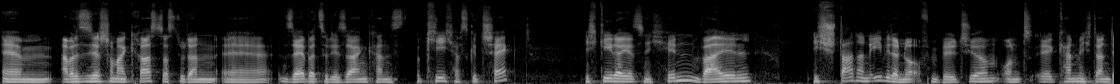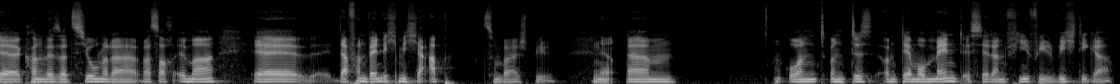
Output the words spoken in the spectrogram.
ähm, aber das ist ja schon mal krass, dass du dann äh, selber zu dir sagen kannst, okay, ich habe es gecheckt, ich gehe da jetzt nicht hin, weil ich starre dann eh wieder nur auf dem Bildschirm und äh, kann mich dann der Konversation oder was auch immer, äh, davon wende ich mich ja ab, zum Beispiel. Ja. Ähm, und, und, das, und der Moment ist ja dann viel, viel wichtiger.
